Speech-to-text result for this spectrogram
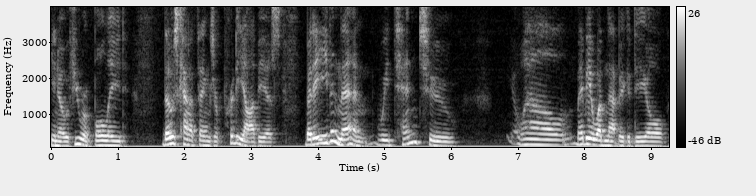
you know if you were bullied those kind of things are pretty obvious. But even then we tend to well maybe it wasn't that big a deal.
